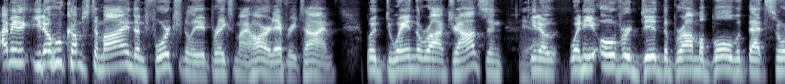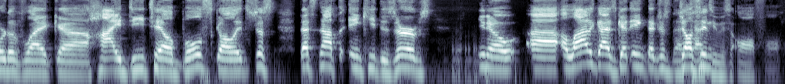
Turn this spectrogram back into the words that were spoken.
I mean, you know who comes to mind? Unfortunately, it breaks my heart every time. But Dwayne the Rock Johnson, Yeah. you know, when he overdid the Brahma bull with that sort of like uh, high detail bull skull, it's just that's not the ink he deserves. You know, uh, a lot of guys get ink that just That doesn't tattoo is awful.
